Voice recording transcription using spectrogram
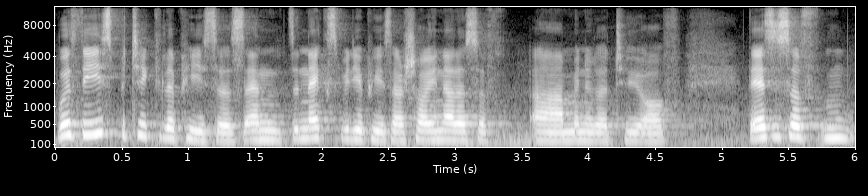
With these particular pieces, and the next video piece I'll show you another sort of uh, minute or two of, there's a sort of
